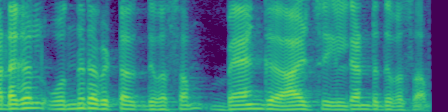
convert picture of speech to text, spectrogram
കടകൾ ഒന്നിടവിട്ട ദിവസം ബാങ്ക് ആഴ്ചയിൽ രണ്ട് ദിവസം.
